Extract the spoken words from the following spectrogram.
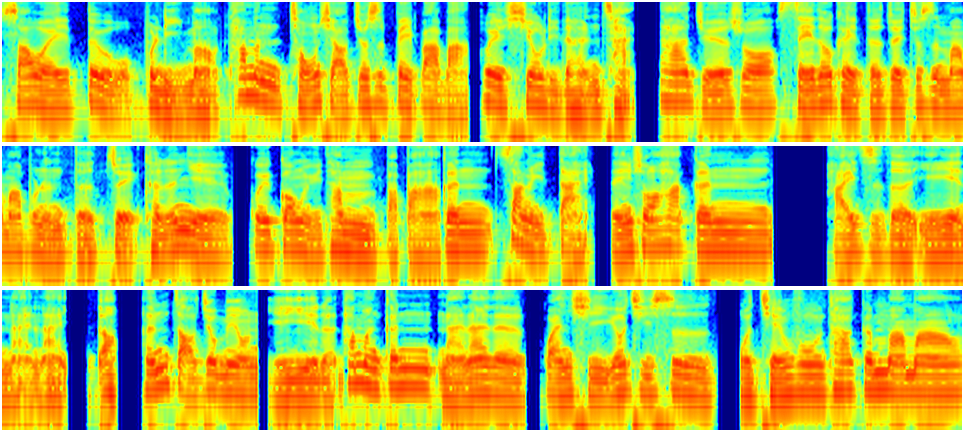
稍微对我不礼貌，他们从小就是被爸爸会修理的很惨。他觉得说谁都可以得罪，就是妈妈不能得罪，可能也归功于他们爸爸跟上一代，等于说他跟孩子的爷爷奶奶哦，很早就没有爷爷了。他们跟奶奶的关系，尤其是我前夫，他跟妈妈，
